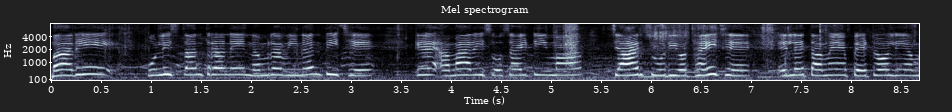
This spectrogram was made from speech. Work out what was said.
મારી પોલીસ તંત્રને નમ્ર વિનંતી છે કે અમારી સોસાયટીમાં ચાર ચોરીઓ થઈ છે, એટલે તમે પેટ્રોલિયમ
